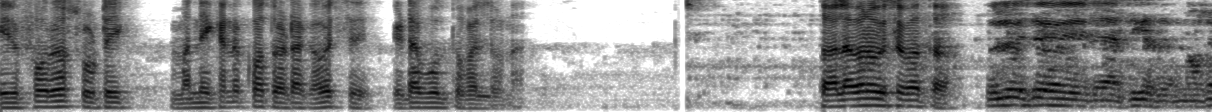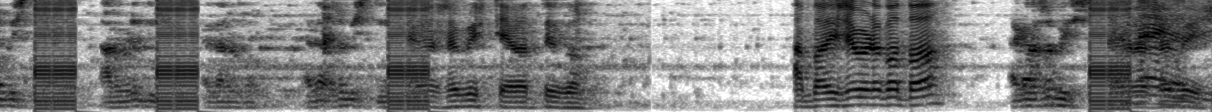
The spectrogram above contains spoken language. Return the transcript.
এরপরেও সঠিক মানে এখানে কত টাকা হয়েছে এটা বলতে পারল না। তাহলে আবার হয়েছে কত তাহলে এটা ঠিক আছে নশো বিশ আর ওটা দুশো এগারোশো এগারোশো বিশ এগারোশো বিশ টাকা তুই গন আব্বার হিসেবে এটা কত? এগারোশো বিশ। এগারোশো বিশ।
